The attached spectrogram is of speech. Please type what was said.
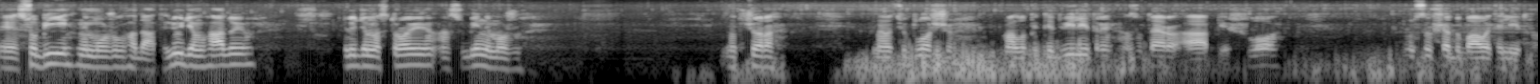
е, собі не можу вгадати. Людям вгадую, людям настроюю, а собі не можу. От вчора на цю площу мало піти 2 літри азотеру, а пішло, мусив ще додати літру.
